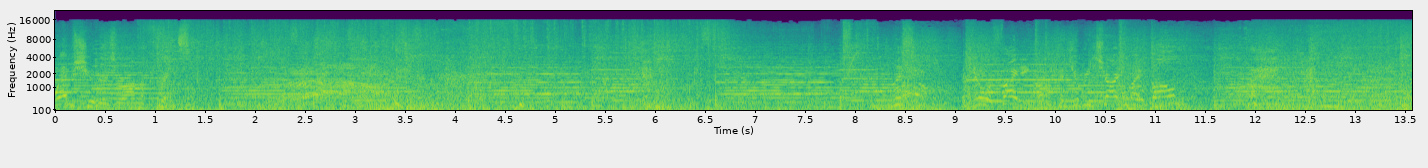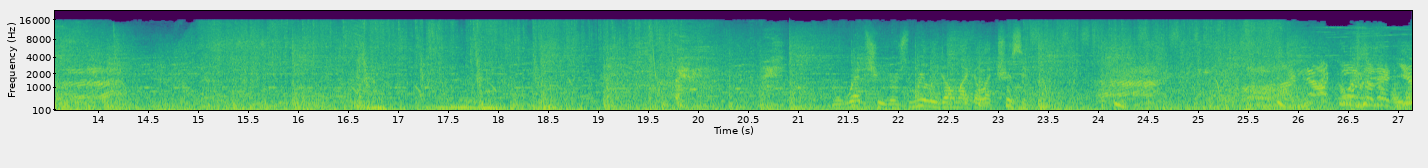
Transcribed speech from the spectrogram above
Web shooters are on the fritz. Listen, know we're fighting. Could you recharge my phone? Web shooters really don't like electricity. I'm not going to let you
